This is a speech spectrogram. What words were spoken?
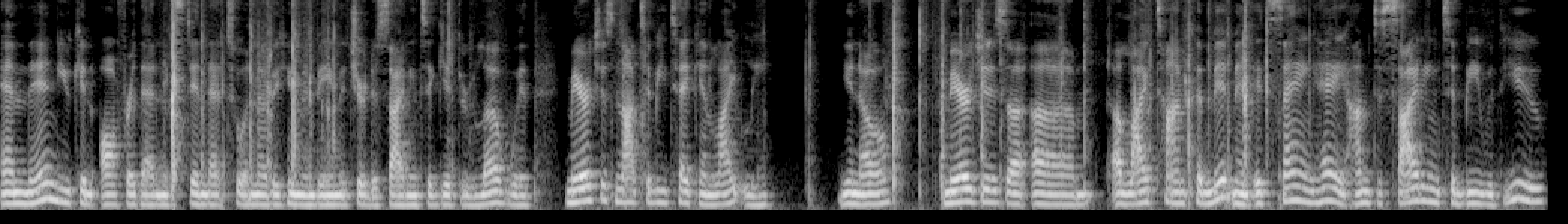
and then you can offer that and extend that to another human being that you're deciding to get through love with. Marriage is not to be taken lightly, you know. Marriage is a, um, a lifetime commitment. It's saying, hey, I'm deciding to be with you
